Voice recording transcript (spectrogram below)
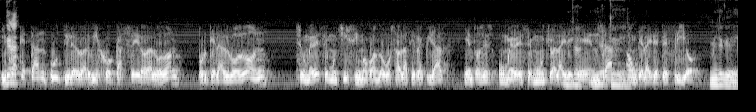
¿Y por qué es tan útil el barbijo casero de algodón? Porque el algodón se humedece muchísimo cuando vos hablas y respirás y entonces humedece mucho al aire que entra, aunque el aire esté frío. Mire que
